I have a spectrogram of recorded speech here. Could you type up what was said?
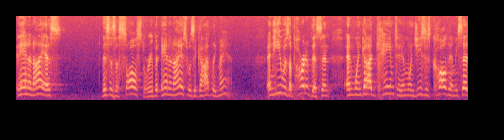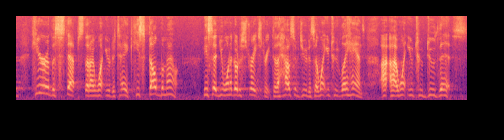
And Ananias, this is a Saul story, but Ananias was a godly man. And he was a part of this. And, and when God came to him, when Jesus called him, he said, Here are the steps that I want you to take. He spelled them out. He said, You want to go to Straight Street, to the house of Judas. I want you to lay hands. I, I want you to do this.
